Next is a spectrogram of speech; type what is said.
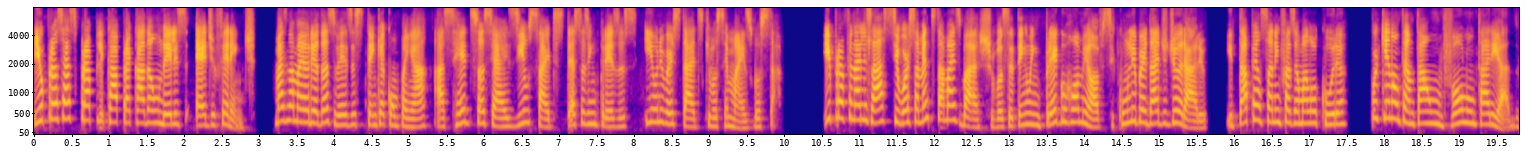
E o processo para aplicar para cada um deles é diferente, mas na maioria das vezes tem que acompanhar as redes sociais e os sites dessas empresas e universidades que você mais gostar. E para finalizar, se o orçamento está mais baixo, você tem um emprego home office com liberdade de horário e está pensando em fazer uma loucura, por que não tentar um voluntariado?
